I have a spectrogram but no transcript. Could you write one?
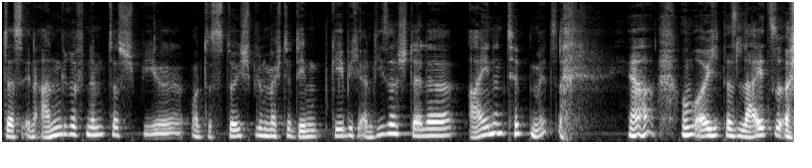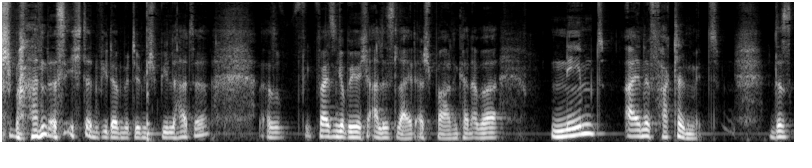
das in Angriff nimmt, das Spiel, und das durchspielen möchte, dem gebe ich an dieser Stelle einen Tipp mit. ja, um euch das Leid zu ersparen, das ich dann wieder mit dem Spiel hatte. Also, ich weiß nicht, ob ich euch alles Leid ersparen kann, aber nehmt eine Fackel mit. Das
